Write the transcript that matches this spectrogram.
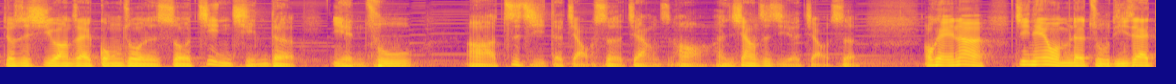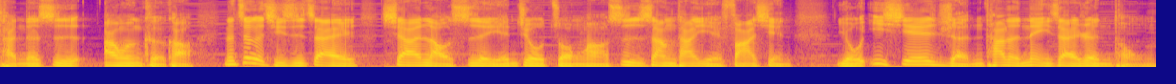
就是希望在工作的时候尽情的演出啊自己的角色，这样子哈，很像自己的角色。OK，那今天我们的主题在谈的是安稳可靠。那这个其实，在夏恩老师的研究中，哈，事实上他也发现有一些人他的内在认同。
